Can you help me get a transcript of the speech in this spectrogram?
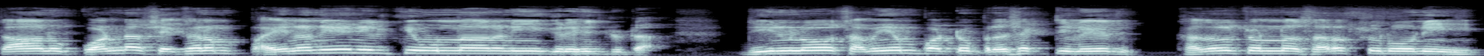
తాను కొండ శిఖరం పైననే నిలిచి ఉన్నానని గ్రహించుట. దీనిలో సమయం పట్టు ప్రసక్తి లేదు. కదలుచున్న సరస్సులోని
